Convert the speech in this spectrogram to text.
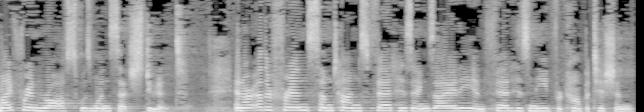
My friend Ross was one such student. And our other friends sometimes fed his anxiety and fed his need for competition.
